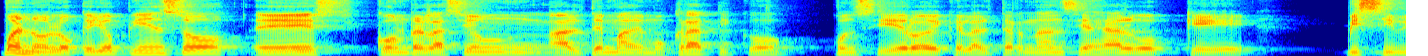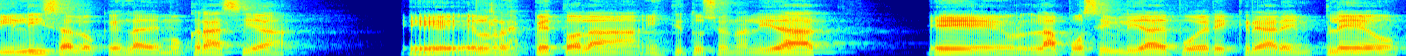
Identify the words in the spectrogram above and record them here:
Bueno, lo que yo pienso es con relación al tema democrático. Considero de que la alternancia es algo que visibiliza lo que es la democracia, eh, el respeto a la institucionalidad, eh, la posibilidad de poder crear empleo,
